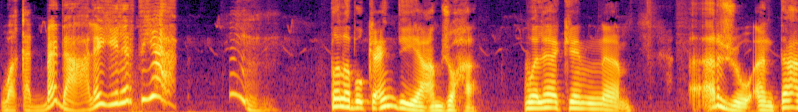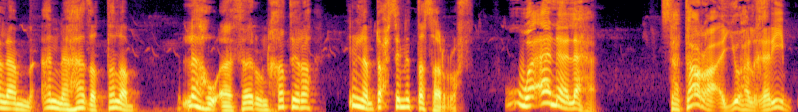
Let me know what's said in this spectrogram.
وقد بدا عليه الارتياب. طلبك عندي يا عم جحا ولكن أرجو أن تعلم أن هذا الطلب له آثار خطرة إن لم تحسن التصرف. وأنا لها. سترى أيها الغريب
